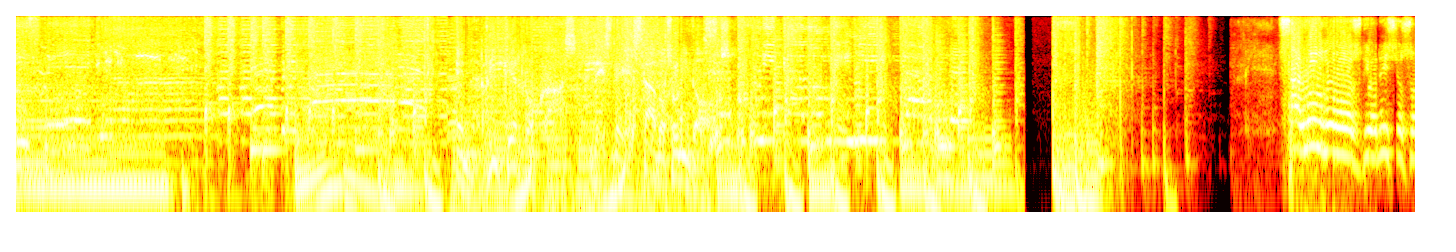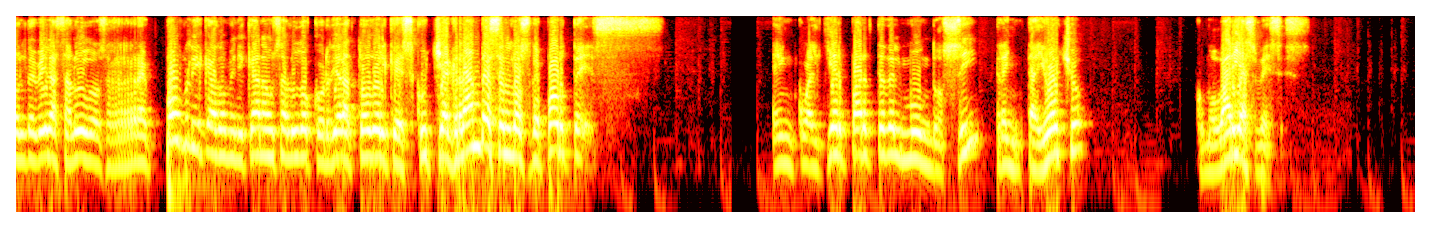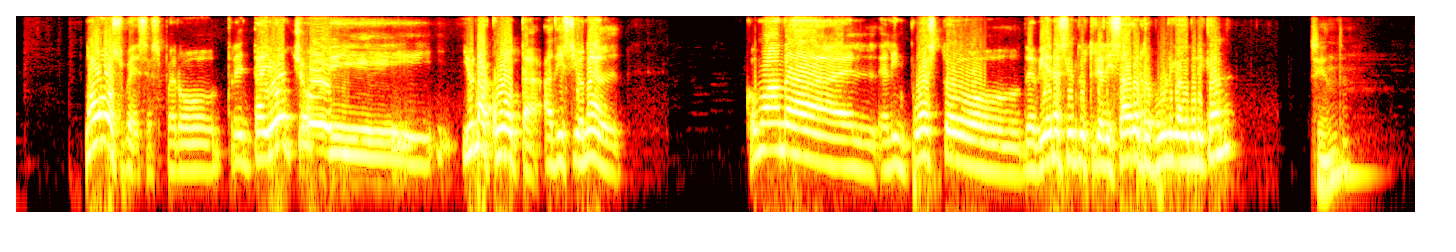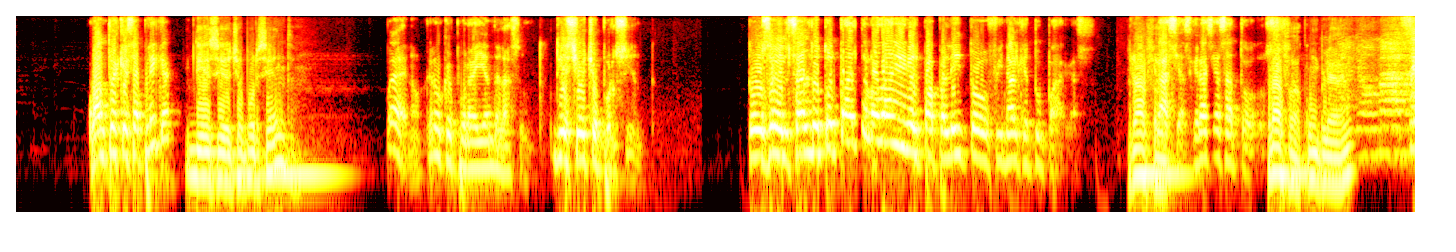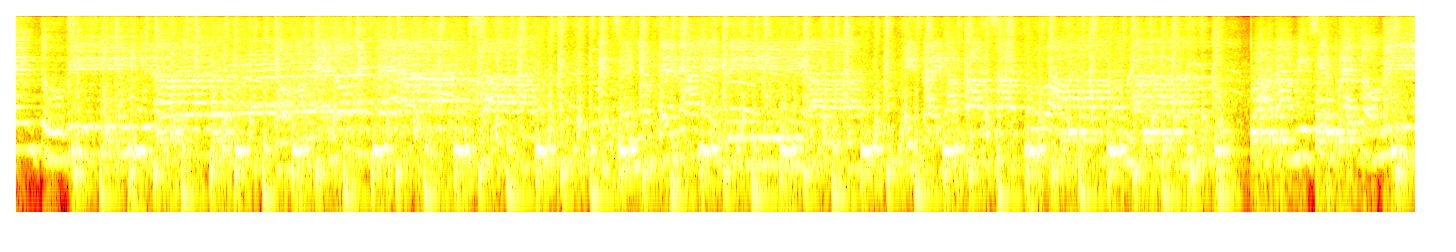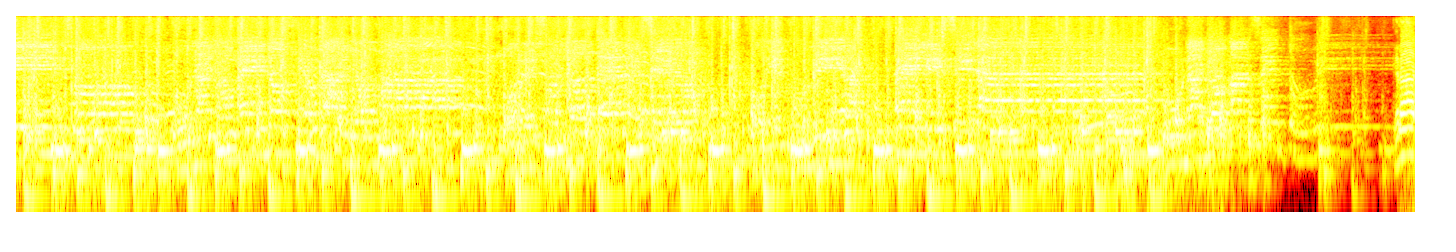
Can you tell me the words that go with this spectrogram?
Enrique Rojas, desde Estados Unidos. Saludos Dionisio Soldevila, saludos República Dominicana, un saludo cordial a todo el que escucha Grandes en los Deportes. En cualquier parte del mundo, sí, 38, como varias veces. No dos veces, pero 38 y, y una cuota adicional. ¿Cómo anda el, el impuesto de bienes industrializados en República Dominicana? Siento. ¿Cuánto es que se aplica? 18%. Bueno, creo que por ahí anda el asunto. 18%. Entonces el saldo total te lo dan en el papelito final que tú pagas. Rafa. Gracias, gracias a todos. Rafa, cumpleaños. en tu vida,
